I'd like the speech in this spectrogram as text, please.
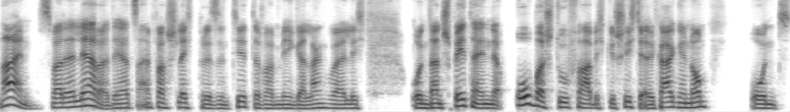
Nein, es war der Lehrer, der hat es einfach schlecht präsentiert, der war mega langweilig. Und dann später in der Oberstufe habe ich Geschichte LK genommen und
